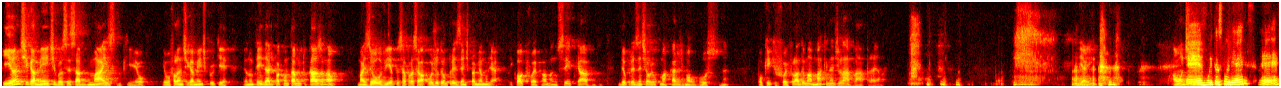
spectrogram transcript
E antigamente, você sabe mais do que eu, eu vou falar antigamente porque eu não tenho idade para contar muito caso, não. Mas eu ouvi a pessoa falar assim, ó, hoje eu dei um presente para minha mulher. E qual que foi? Eu falei, mas não sei, porque ah, deu presente, ela olhou com uma cara de mau gosto, né? O que que foi? Falou, ah, deu uma máquina de lavar para ela. E aí? Aonde... É, muitas mulheres, é,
